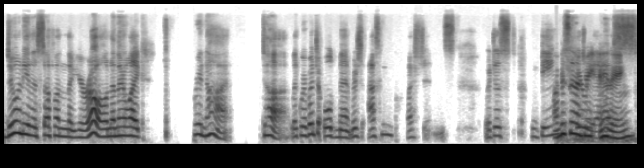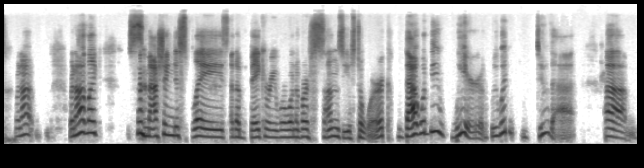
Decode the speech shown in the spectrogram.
do any of this stuff on the, your own. And they're like, we're not. Duh. Like we're a bunch of old men. We're just asking questions. We're just being obviously curious. not doing anything. We're not. We're not like smashing displays at a bakery where one of our sons used to work. That would be weird. We wouldn't do that. Um,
